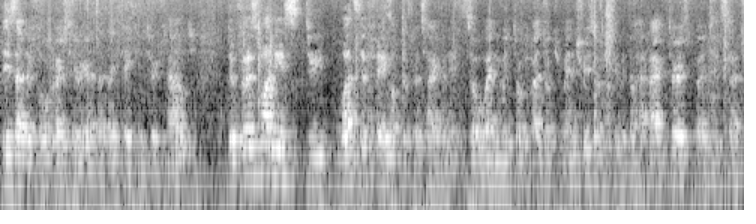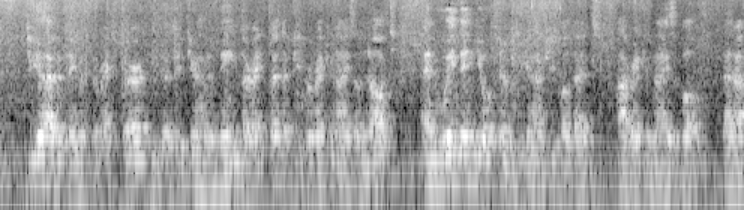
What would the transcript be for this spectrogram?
these are the four criteria that I take into account. The first one is do what's the fame of the protagonist? So when we talk about documentaries, obviously we don't have actors, but it's a, do you have a famous director? Do, you have a name director that people recognize or not? And within your film, do you have people that are recognizable, that are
